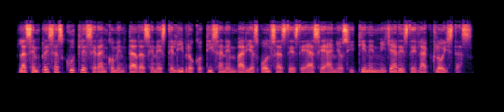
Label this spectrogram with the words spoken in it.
Las empresas Cutle serán comentadas en este libro cotizan en varias bolsas desde hace años y tienen millares de lacloistas.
